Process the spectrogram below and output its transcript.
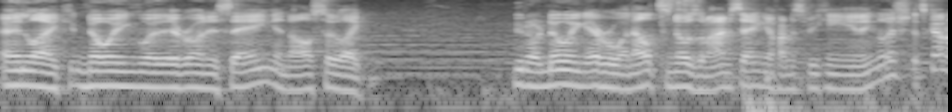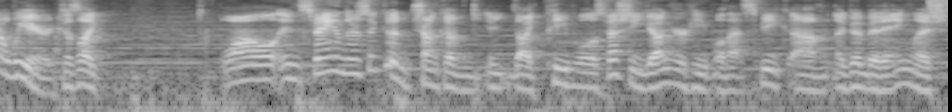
and like knowing what everyone is saying and also like, you know, knowing everyone else knows what I'm saying if I'm speaking in English. It's kind of weird because like, while in Spain there's a good chunk of like people, especially younger people that speak um, a good bit of English,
